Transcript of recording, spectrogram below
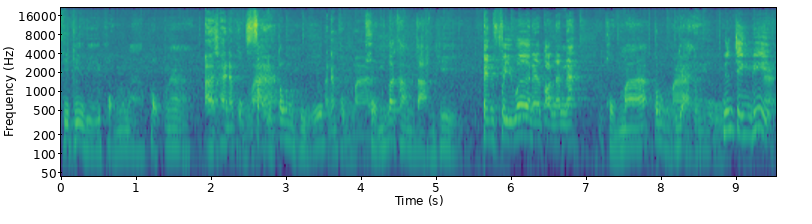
ที่พี่หวีผมลงมาปกหน้า อ่าใช่นะผมมาใส่ต้มหูอันนั้นผมมา ผมก็ทำตามพี่ เป็นฟีเวอร์นะตอนนั้นนะ ผมมาต้มหูใหญ่ต้มหูเรื่องจริงพี่อะ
